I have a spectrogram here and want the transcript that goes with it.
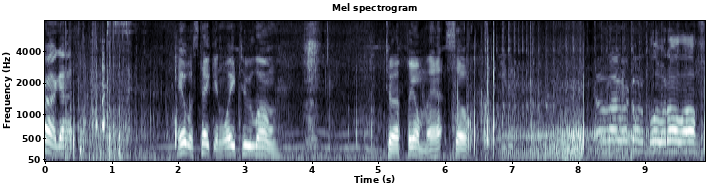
All right guys. It was taking way too long to film that so. All right we're going to blow it all off.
